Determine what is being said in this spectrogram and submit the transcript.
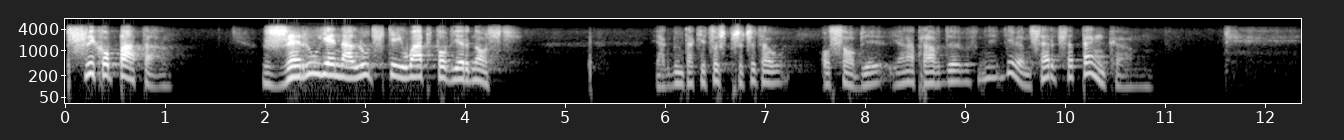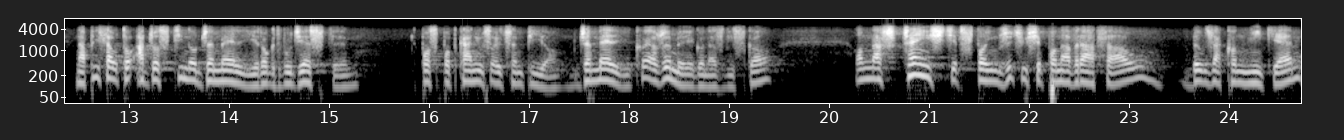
psychopata, żeruje na ludzkiej łatwowierności. Jakbym takie coś przeczytał o sobie, ja naprawdę, nie, nie wiem, serce pęka. Napisał to Agostino Gemelli, rok 20, po spotkaniu z ojcem Pio. Gemelli, kojarzymy jego nazwisko. On na szczęście w swoim życiu się ponawracał, był zakonnikiem.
